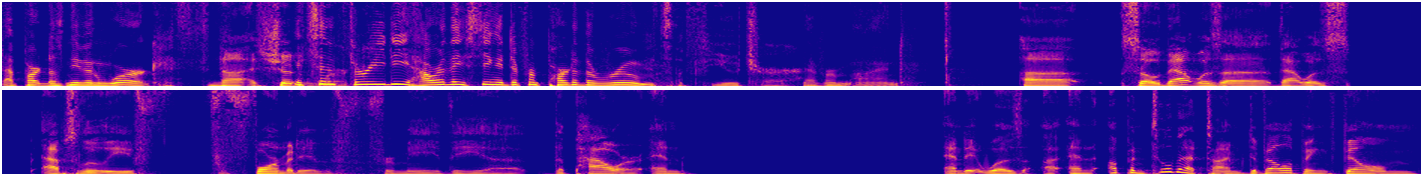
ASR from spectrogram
That part doesn't even work. It's not. It shouldn't. It's in work. 3D. How are they seeing a different part of the room? It's the future. Never mind. Uh, so that was a that was absolutely f- formative for me the uh, the power and and it was uh, and up until that time developing film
